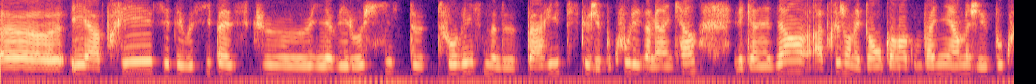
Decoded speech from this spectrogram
euh, et après, c'était aussi parce que il y avait l'office de tourisme de Paris, puisque j'ai beaucoup les Américains et les Canadiens. Après, j'en ai pas encore accompagné, hein, mais j'ai eu beaucoup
